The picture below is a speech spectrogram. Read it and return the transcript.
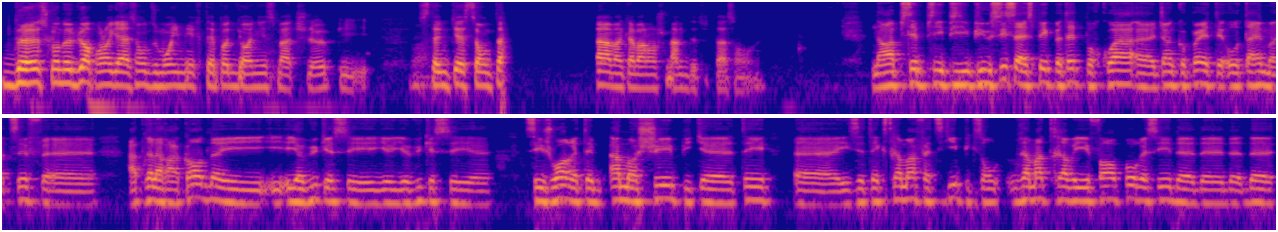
de ce qu'on a vu en prolongation, du moins, il ne méritait pas de gagner ce match-là. Puis c'était une question de temps avant que l'Avalanche marque de toute façon. Non, puis, aussi, ça explique peut-être pourquoi euh, John Cooper était autant émotif euh, après la rencontre. Là, il, a vu que, il, a, vu que ses, euh, ses, joueurs étaient amochés, puis que ils étaient extrêmement fatigués, puis qu'ils ont vraiment travaillé fort pour essayer de, de, de,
